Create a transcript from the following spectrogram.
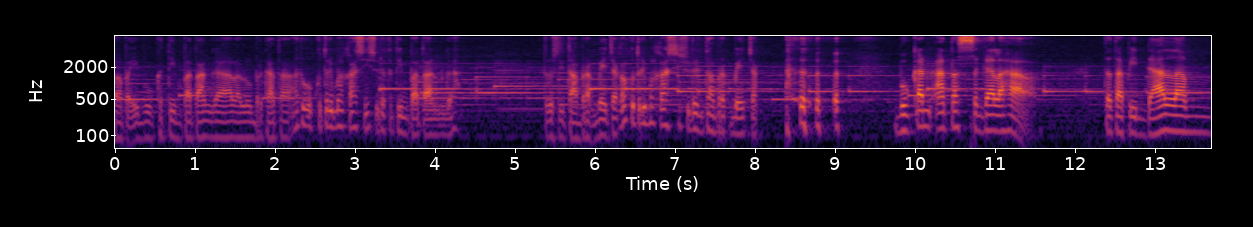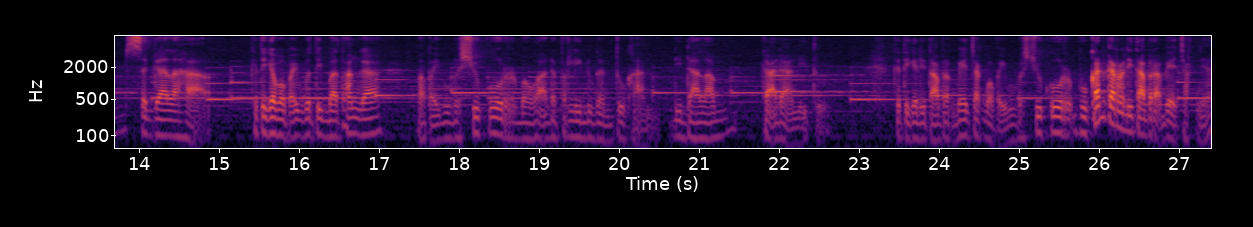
Bapak Ibu ketimpa tangga lalu berkata, aduh aku terima kasih sudah ketimpa tangga. Terus ditabrak becak, aku terima kasih sudah ditabrak becak. bukan atas segala hal, tetapi dalam segala hal. Ketika Bapak Ibu timba tangga, Bapak Ibu bersyukur bahwa ada perlindungan Tuhan di dalam keadaan itu. Ketika ditabrak becak, Bapak Ibu bersyukur bukan karena ditabrak becaknya,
